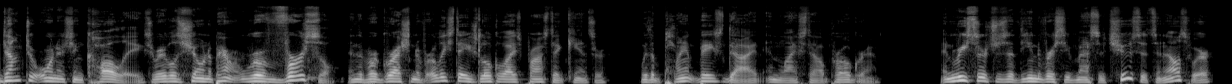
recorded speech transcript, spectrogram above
Dr. Ornish and colleagues were able to show an apparent reversal in the progression of early-stage localized prostate cancer with a plant-based diet and lifestyle program. And researchers at the University of Massachusetts and elsewhere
